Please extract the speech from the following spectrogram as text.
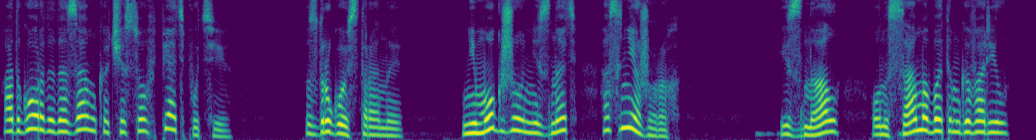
От города до замка часов пять пути. С другой стороны, не мог же он не знать о снежурах. И знал, он сам об этом говорил.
